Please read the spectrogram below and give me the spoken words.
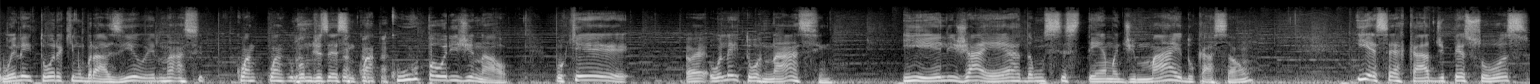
O eleitor aqui no Brasil, ele nasce com a, com a vamos dizer assim, com a culpa original. Porque é, o eleitor nasce e ele já herda um sistema de má educação e é cercado de pessoas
